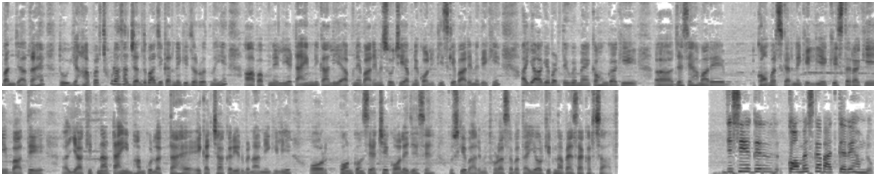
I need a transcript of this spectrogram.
बन जाता है। तो यहाँ पर थोड़ा सा जल्दबाजी करने की ज़रूरत नहीं है। आप अपने लिए टाइम निकालिए, अपने बारे में सोचिए, अपने क्वालिटीज़ के बारे में देखिए। आइए, आगे बढ़ते हुए मैं कहूँगा कि जैसे हमारे कॉमर्स करने के लिए किस तरह की बातें या कितना टाइम हमको लगता है एक अच्छा करियर बनाने के लिए और कौन कौन से अच्छे कॉलेजेस हैं, उसके बारे में थोड़ा सा बताइए और कितना पैसा खर्चा आता है। जैसे अगर कॉमर्स का बात करें हम लोग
